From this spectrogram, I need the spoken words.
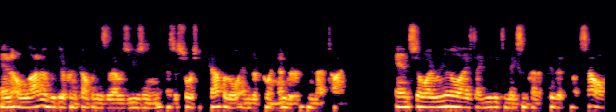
And a lot of the different companies that I was using as a source of capital ended up going under in that time. And so I realized I needed to make some kind of pivot myself.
